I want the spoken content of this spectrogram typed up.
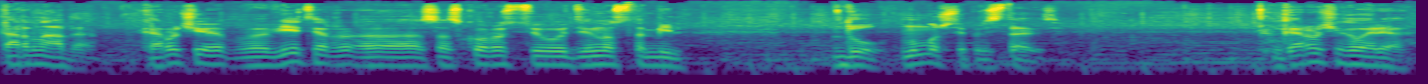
Торнадо. Короче, ветер э, со скоростью 90 миль дул. Ну, можете представить. Короче говоря,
